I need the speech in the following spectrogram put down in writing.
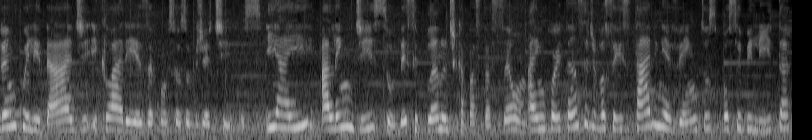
tranquilidade e clareza com seus objetivos. E aí, além disso, desse plano de capacitação, a importância de você estar em eventos possibilita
